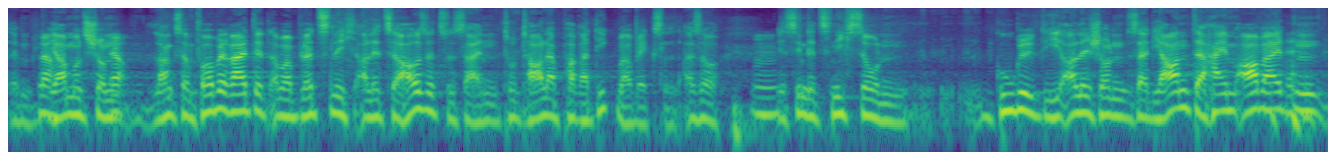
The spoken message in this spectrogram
ähm, wir haben uns schon ja. langsam vorbereitet, aber plötzlich alle zu Hause zu sein, ein totaler Paradigmawechsel. Also mhm. wir sind jetzt nicht so ein Google, die alle schon seit Jahren daheim arbeiten,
